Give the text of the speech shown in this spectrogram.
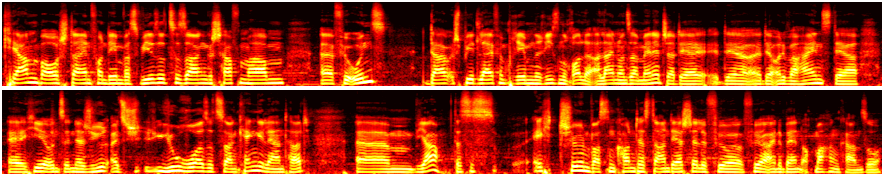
Kernbaustein von dem, was wir sozusagen geschaffen haben äh, für uns. Da spielt Live in Bremen eine Riesenrolle. Allein unser Manager, der, der, der Oliver Heinz, der äh, hier uns in der Jury, als Ju- Juror sozusagen kennengelernt hat. Ähm, ja, das ist echt schön, was ein Contest da an der Stelle für, für eine Band auch machen kann. So.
